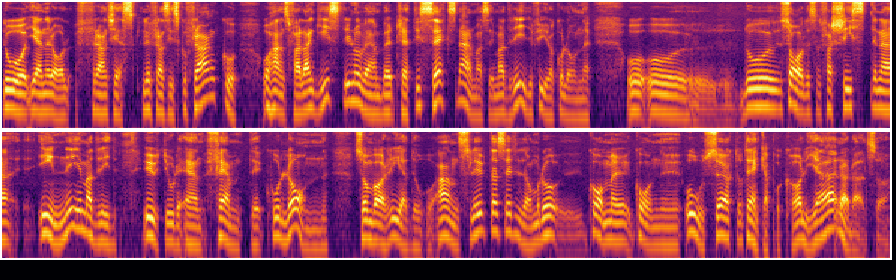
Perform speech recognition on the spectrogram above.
då general Francisco Franco och hans falangister i november 36 närmade sig Madrid i fyra kolonner. Och, och då sades att fascisterna inne i Madrid utgjorde en femte kolonn som var redo att ansluta sig till dem. Och då kommer Conny osökt att tänka på Karl Gerhard alltså.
